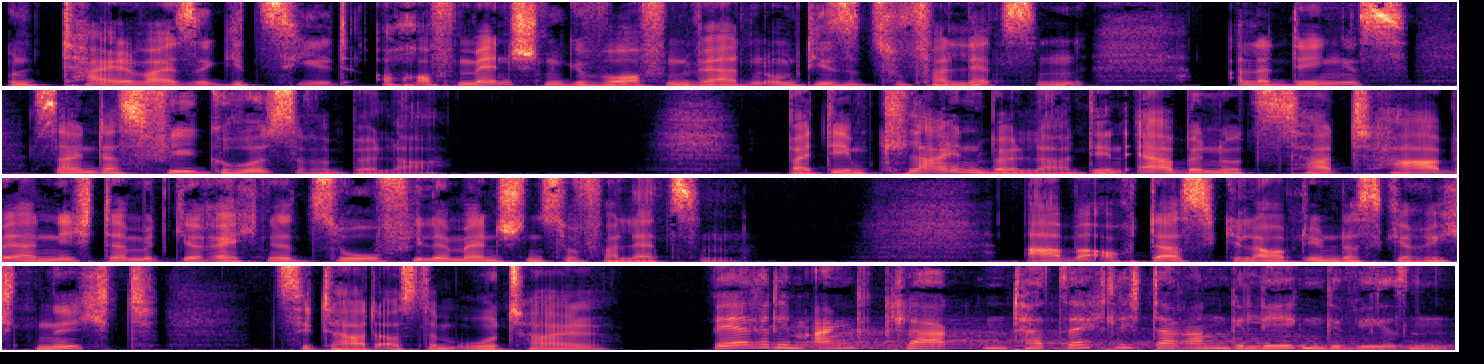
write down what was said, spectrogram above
und teilweise gezielt auch auf Menschen geworfen werden, um diese zu verletzen, allerdings seien das viel größere Böller. Bei dem kleinen Böller, den er benutzt hat, habe er nicht damit gerechnet, so viele Menschen zu verletzen. Aber auch das glaubt ihm das Gericht nicht. Zitat aus dem Urteil. Wäre dem Angeklagten tatsächlich daran gelegen gewesen,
